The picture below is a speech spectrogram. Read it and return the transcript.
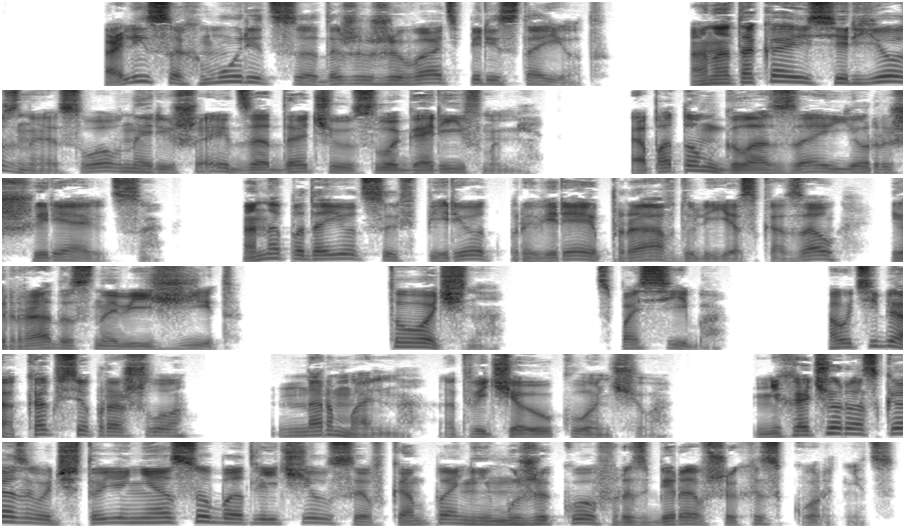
Алиса хмурится, даже жевать перестает. Она такая серьезная, словно решает задачу с логарифмами. А потом глаза ее расширяются. Она подается вперед, проверяя, правду ли я сказал, и радостно визжит. «Точно. Спасибо. А у тебя как все прошло?» «Нормально», — отвечаю уклончиво. Не хочу рассказывать, что я не особо отличился в компании мужиков, разбиравших эскортниц.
